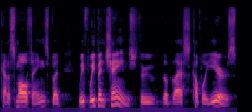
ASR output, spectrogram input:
kind of small things, but we've, we've been changed through the last couple of years.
